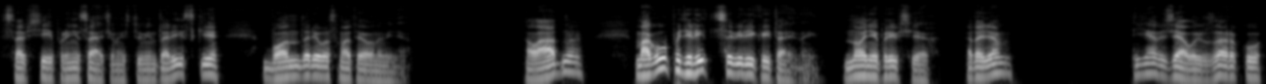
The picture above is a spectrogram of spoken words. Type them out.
Со всей проницательностью менталистки Бондарева смотрела на меня. — Ладно, могу поделиться великой тайной, но не при всех. Отойдем? Я взял ее за руку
